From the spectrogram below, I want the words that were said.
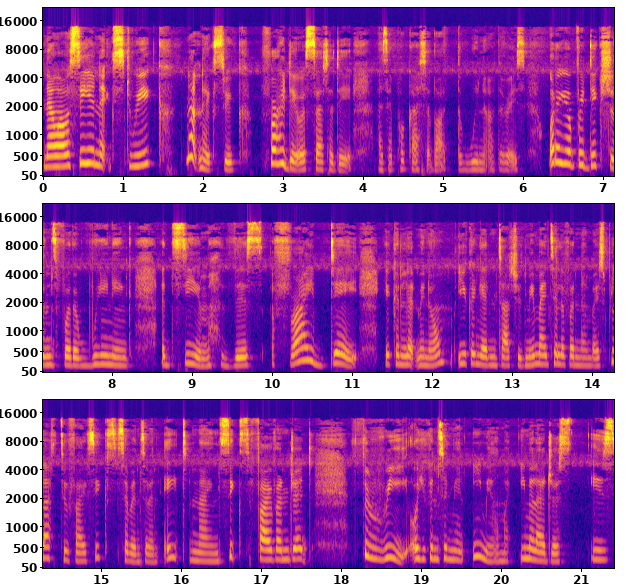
Now I'll see you next week. Not next week. Friday or Saturday as I podcast about the winner of the race. What are your predictions for the winning team this Friday? You can let me know. You can get in touch with me. My telephone number is plus two five six seven seven eight nine six five hundred three, or you can send me an email. My email address is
